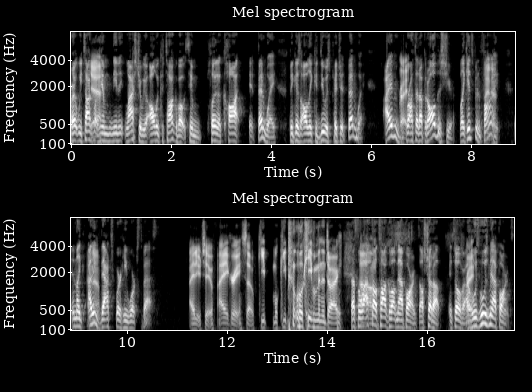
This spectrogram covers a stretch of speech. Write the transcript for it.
right? We talked yeah. about him last year. We all we could talk about was him playing a caught at Fenway because all he could do was pitch at Fenway. I haven't right. brought that up at all this year. Like it's been fine. And like I, I think that's where he works the best. I do too. I agree. So keep we'll keep we'll keep him in the dark. That's the last um, I'll talk about Matt Barnes. I'll shut up. It's over. Right. Who's who's Matt Barnes?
